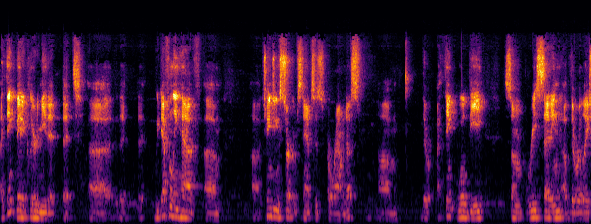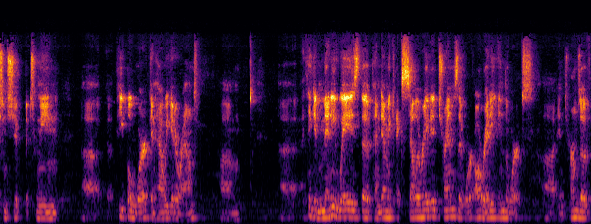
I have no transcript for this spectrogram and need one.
I think made it clear to me that that, uh, that, that, we definitely have um, uh, changing circumstances around us. Um, there, I think, will be some resetting of the relationship between uh, people, work, and how we get around. Um, uh, I think in many ways the pandemic accelerated trends that were already in the works uh, in terms of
